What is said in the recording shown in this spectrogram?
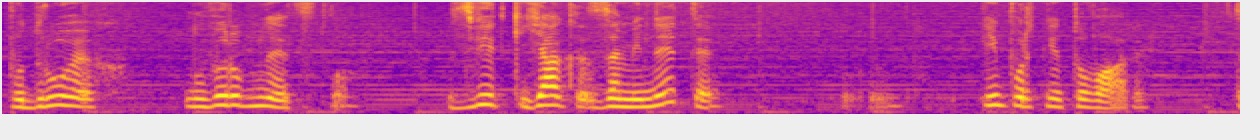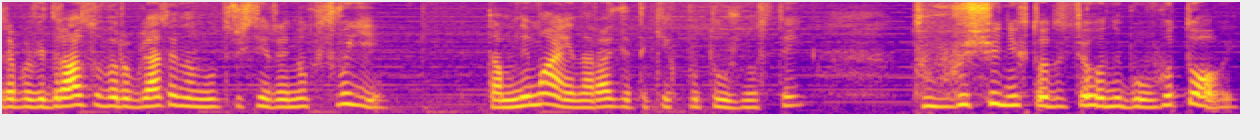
По-друге, ну, виробництво. Звідки як замінити імпортні товари? Треба відразу виробляти на внутрішній ринок свої. Там немає наразі таких потужностей, тому що ніхто до цього не був готовий.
